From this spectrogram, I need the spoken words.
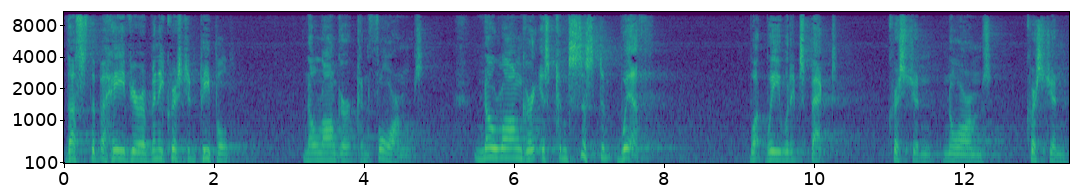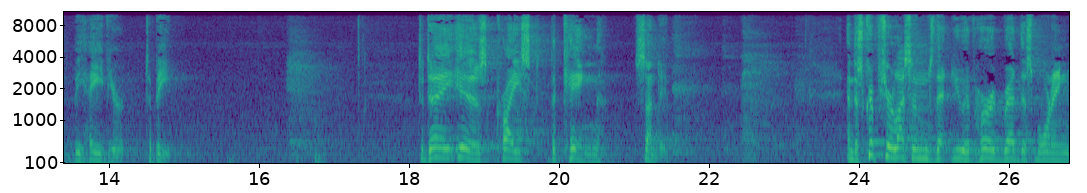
Thus, the behavior of many Christian people no longer conforms, no longer is consistent with what we would expect Christian norms, Christian behavior to be. Today is Christ the King Sunday. And the scripture lessons that you have heard read this morning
